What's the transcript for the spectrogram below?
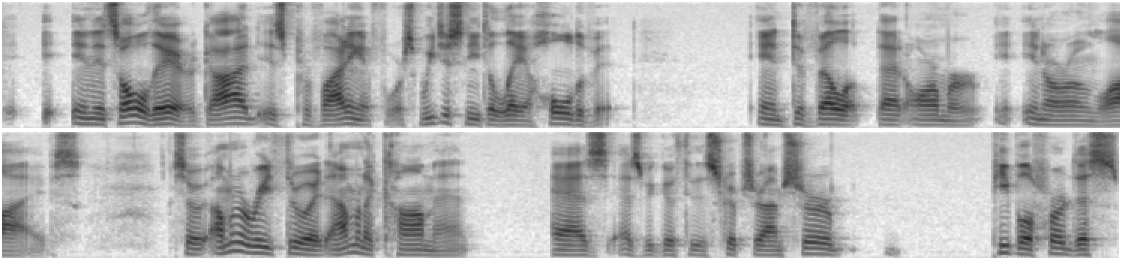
and it's all there. God is providing it for us. We just need to lay a hold of it and develop that armor in our own lives. So I'm going to read through it and I'm going to comment as as we go through the scripture. I'm sure people have heard this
